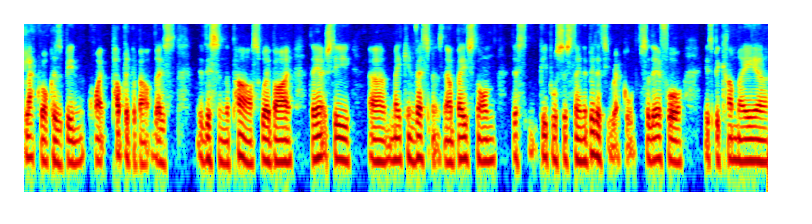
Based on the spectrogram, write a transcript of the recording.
BlackRock has been quite public about this this in the past, whereby they actually uh, make investments now based on this people's sustainability record. So therefore, it's become a uh,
